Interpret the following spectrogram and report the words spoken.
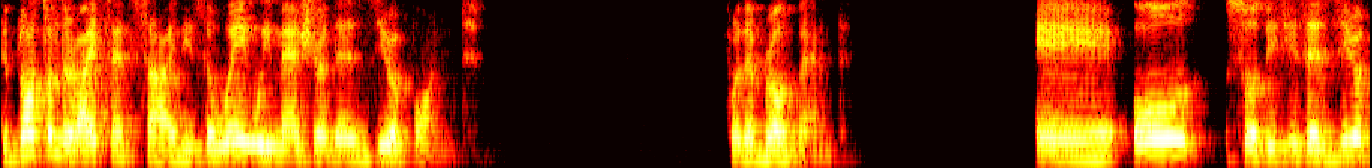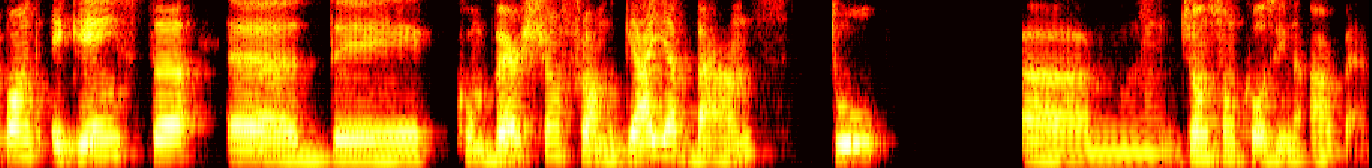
The plot on the right hand side is the way we measure the zero point for the broadband uh, all so this is a zero point against uh, the conversion from Gaia bands to um, Johnson Cousin R band.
